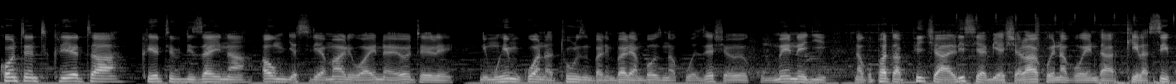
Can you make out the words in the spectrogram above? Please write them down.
content creator, creative designer au mjasiriamali wa aina yoyote ile, ni muhimu kuwa na tools mbalimbali ambazo zinakuwezesha wewe kumanage na kupata picha halisi ya biashara yako inavyoenda kila siku.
